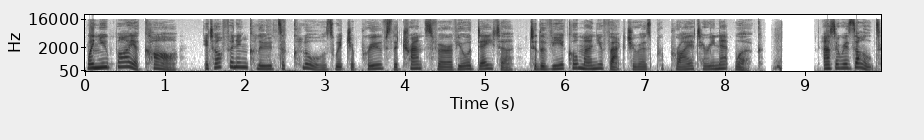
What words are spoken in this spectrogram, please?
When you buy a car, it often includes a clause which approves the transfer of your data to the vehicle manufacturer's proprietary network. As a result,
